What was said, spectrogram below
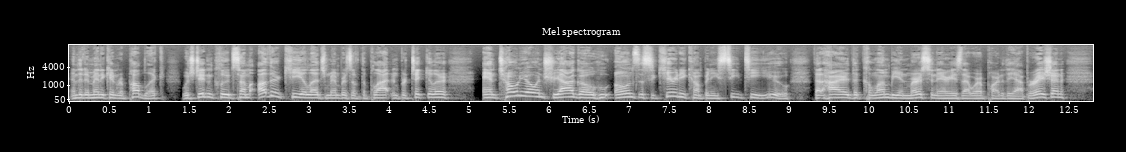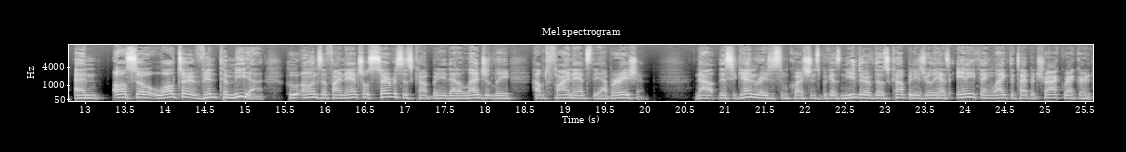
in the Dominican Republic, which did include some other key alleged members of the plot, in particular Antonio Intriago, who owns the security company CTU that hired the Colombian mercenaries that were a part of the operation, and also Walter Vintimilla, who owns a financial services company that allegedly helped finance the operation. Now, this again raises some questions because neither of those companies really has anything like the type of track record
